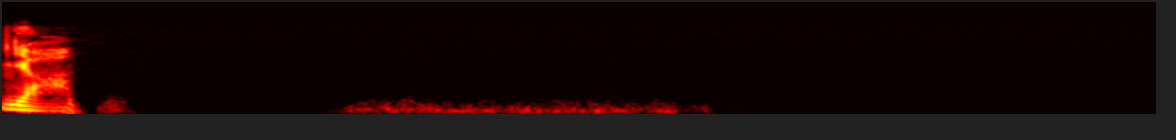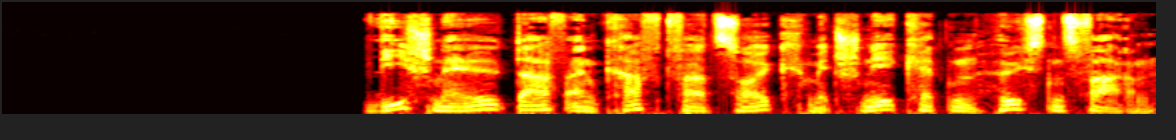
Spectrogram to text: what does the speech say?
Ja. Wie schnell darf ein Kraftfahrzeug mit Schneeketten höchstens fahren?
